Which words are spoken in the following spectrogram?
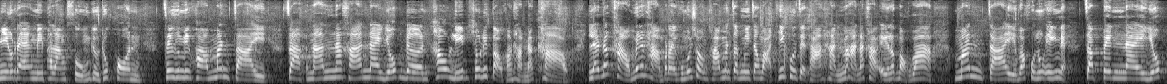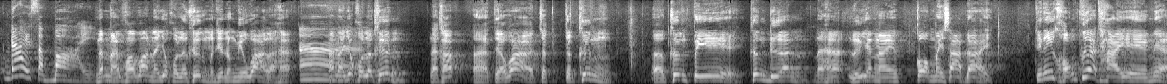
มีแรงมีพลังสูงอยู่ทุกคน จึงมีความมั่นใจ จากนั้นนะคะนายกเดินเข้าลิฟต์ช่วงที่ตอบคำถามนักข่าว แล้วนักข่าวไม่ได้ถามอะไรคุณผู้ชมคะมันจะมีจังหวะที่คุณเศรษฐาหันมาหานักข่าวเองแล้วบอกว่า มั่นใจว่าคุณนุ้งอิงเนี่ยจะเป็นนายกได้สบาย นั่นหมายความว่านายกคนละครึ่งเหมือนที่น้องมิวว่าเหรอฮะอ่าอ่านายกคนละครึ่งนะครับอ่าแต่ว่าจะจะครึ่งเอ่อครึ่งปีครึ่งเดือนนะฮะหรือยังไงก็ไม่ทราบได้ ทีนี้ของเพื่อไทยเองเนี่ย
